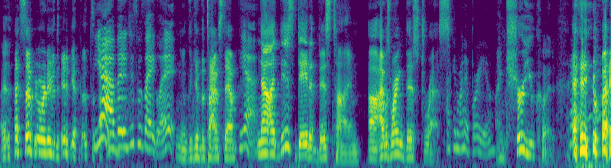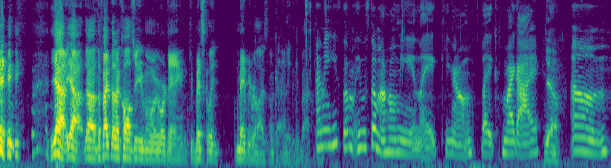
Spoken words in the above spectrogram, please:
I, I said we weren't even dating at that time. Yeah, but it just was like, what? To give the timestamp. Yeah. Now, at this date, at this time, uh, I was wearing this dress. I can run it for you. I'm sure you could. Anyway, yeah, yeah. The, the fact that I called you even when we were dating basically made me realize, okay, I need to get back. I mean, he's still he was still my homie and like you know like my guy. yeah, Um,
